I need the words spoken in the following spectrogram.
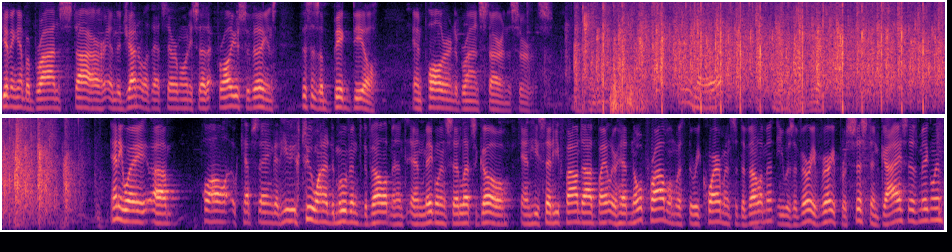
giving him a Bronze Star. And the general at that ceremony said, For all you civilians, this is a big deal. And Paul earned a Bronze Star in the service. Anyway, um, Paul kept saying that he too wanted to move into development, and Miglin said, Let's go. And he said he found out Beitler had no problem with the requirements of development. He was a very, very persistent guy, says Miglin.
